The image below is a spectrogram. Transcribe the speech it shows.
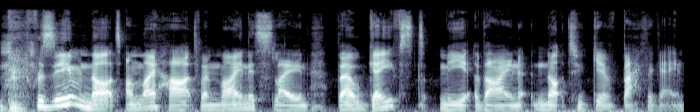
Presume not on thy heart when mine is slain, thou gavest me thine not to give back again.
